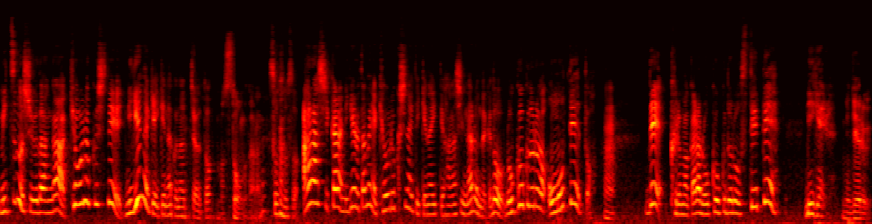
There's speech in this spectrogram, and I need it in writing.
3つの集団が協力して逃げなきゃいけなくなっちゃうと。もうストームからね。そうそうそう。嵐から逃げるためには協力しないといけないっていう話になるんだけど6億ドルが重てえと。うん。で車から6億ドルを捨てて逃げる。逃げる。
